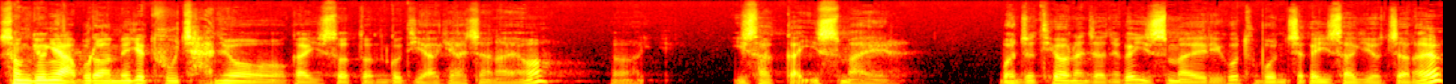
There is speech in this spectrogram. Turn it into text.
성경에 아브라함에게 두 자녀가 있었던 것 이야기하잖아요. 어, 이삭과 이스마엘. 먼저 태어난 자녀가 이스마엘이고 두 번째가 이삭이었잖아요.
